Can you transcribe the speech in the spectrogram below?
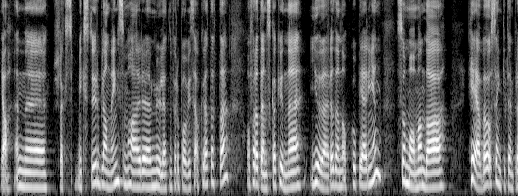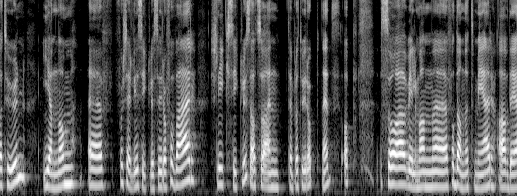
ja, en eh, slags mikstur, blanding, som har eh, muligheten for å påvise akkurat dette. Og For at den skal kunne gjøre denne oppkopieringen, så må man da heve og senke temperaturen gjennom eh, forskjellige sykluser. Og For hver slik syklus, altså en temperatur opp, ned, opp, så vil man eh, få dannet mer av det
